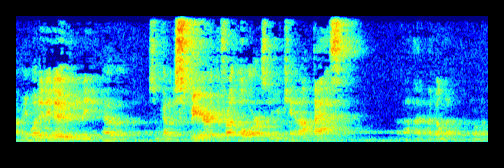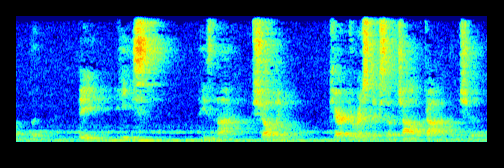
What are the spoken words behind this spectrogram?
I mean, what did he do? Did he have a, some kind of a spear at the front door so you cannot pass? I, I don't know. I don't know. But he, he's, he's not showing characteristics of a child of God that he should.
